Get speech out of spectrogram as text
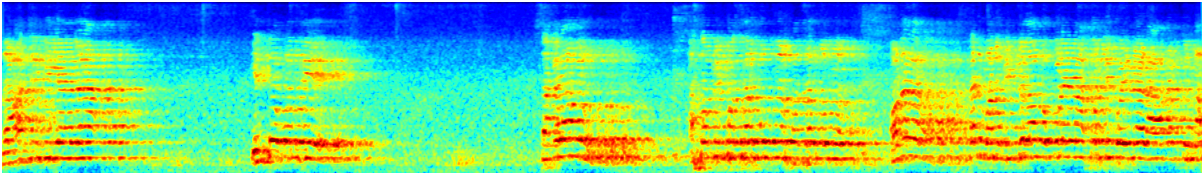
రాజకీయంగా ఎంతోమంది సకలాలు. అసెంబ్లీ పసారు పోతున్నారు పసారు పోతున్నారు అవునా కదా? కానీ మన వికలాలు ఒక్కడైనా అసెంబ్లీ పోయినాడు ఆడట్టున్నా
